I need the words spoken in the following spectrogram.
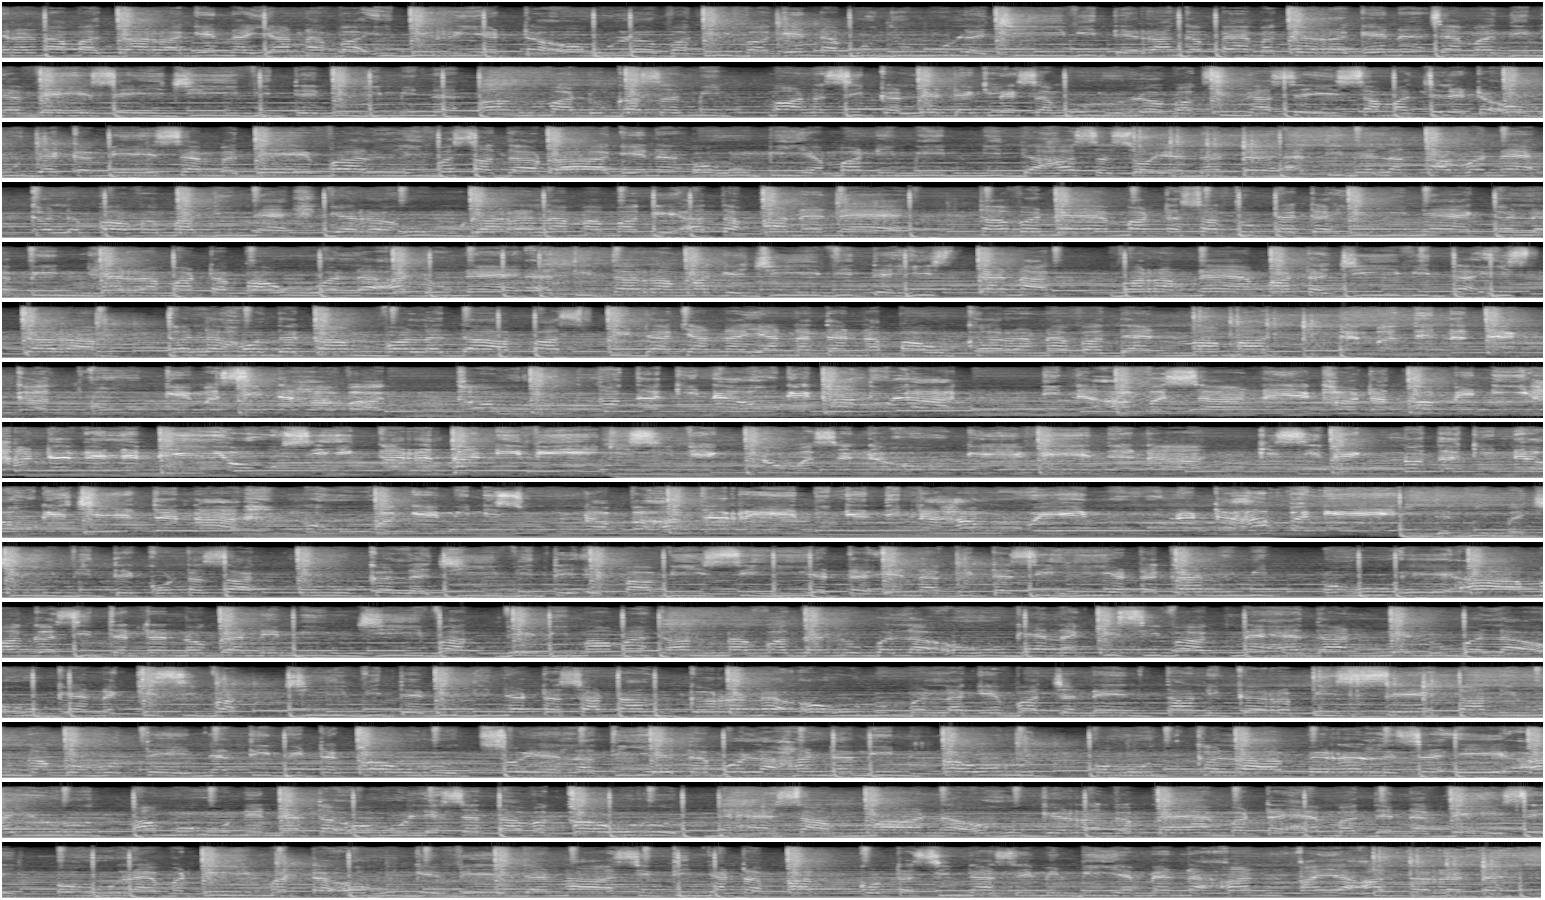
වඩාගෙන යනවා ඉදිරියට ඔහුල වකිවගෙන බුදු මුල ජීවිතේ රඟපෑම කරගෙන සැමදින වෙහෙසේ ජීවිතෙ විගිමින අංමඩු ගසමින් මානසික ලෙඩෙක් ලෙස මුළු ලොවක් සිනසෙයි සමච්චලට ඔහු දැක මේ සැම දේවල් ඉව සදරාගෙන ඔහු පිය මනිමින් නිදහස සොයනට ඇති වෙලා තවනෑ කළ පව මදිනෑ ගැරහුම් ගරලම මගේ අත පණනෑ තවනෑ මට සතුටක හිමිනෑ කළ පින් හැර මට පව්වල අඩුනෑ ඇති තරම් මගේ ජීවිත හිස් තැනක් වරම් නෑ. මට ජීවිත ඉස්තරම් කළ හොඳකම් වලදා පස් පිඩක් යන්න යන්න තැන්න පව් කරනව දැන් මමත් යොමුකළ ජීවිත එපවී සිහියට එන විට සිහියට ගනිමින් ඔහු ඒ ආමග සිතට නොගනෙමින් ජීවත් වෙමි. මම දන්නවද නුබල ඔහු ගැන කිසිවක් නැහැදන්නේ නුබල ඔහු ගැන කිසිවක්. ජීවිත විදිනට සටන් කරන ඔහු නුබලගේ වචනෙන් තනි කර පිස්සේ තනි වුණ මොහොතේ නැතිවිට කවුරුත් සොයලා තියද බොල හඬමින් කවුරුත් සම්මාන ඔහුගේ රඟ පෑමට හැම දෙන වෙහිසෙයි. ඔහු රැවටීමට ඔහුගේ වේදනා සිතින් යටපත් කොට සිනාසෙමින් බියමැන අන් අය අතරට.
